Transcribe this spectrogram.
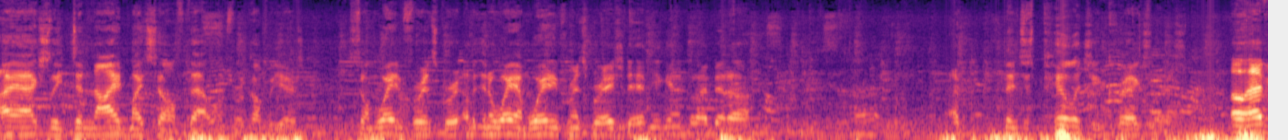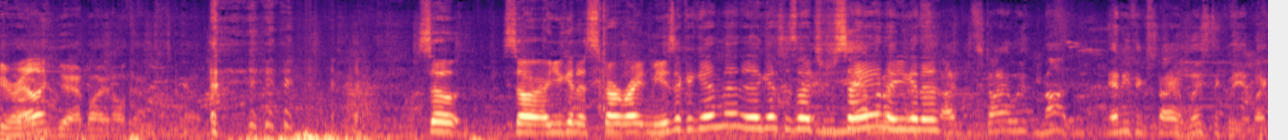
I actually denied myself that one for a couple years. So I'm waiting for inspiration. In a way, I'm waiting for inspiration to hit me again. But I've been uh, I've been just pillaging Craigslist. Oh, have you really? Yeah, buying all kinds of stuff. So, so are you gonna start writing music again? Then I guess is that what you're saying? Yeah, are I- you gonna? I, styli- not anything stylistically. Like,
